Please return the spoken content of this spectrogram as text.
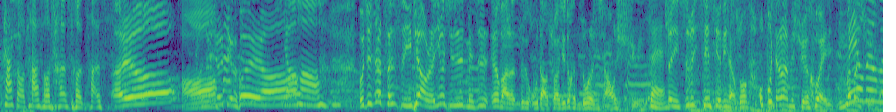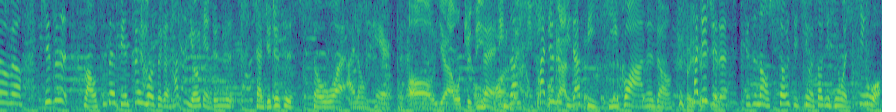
擦手，擦手，擦手，擦手，哎呦，好像有点会有哦。哈？我觉得要整死一票人，因为其实每次 Elva 的这个舞蹈出来，其实都很多人想要学。对。所以你是不是这次有点想说，我不想让你们学会，你慢慢学？没有没有没有没有，其实老师在编最后这个，他是有一点就是感觉就是 so what I don't care 的感觉。哦呀，我决定对，你知道他就是比较比奇挂那种，他就觉得就是那种收集亲吻、收集亲吻，亲我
